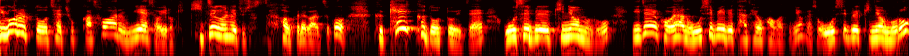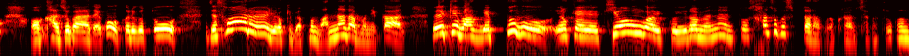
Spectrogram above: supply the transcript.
이거를 또 제 조카 서아를 위해서 이렇게 기증을 해주셨어요. 그래가지고 그 케이크도 또 이제 50일 기념으로 이제 거의 한 50일이 다 되어 가거든요. 그래서 50일 기념으로 어, 가져가야 되고 그리고 또 이제 서아를 이렇게 몇 번 만나다 보니까 왜 이렇게 막 예쁘고 이렇게 귀여운 거 있고 이러면은 또 사주고 싶더라고요. 그래서 제가 조금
